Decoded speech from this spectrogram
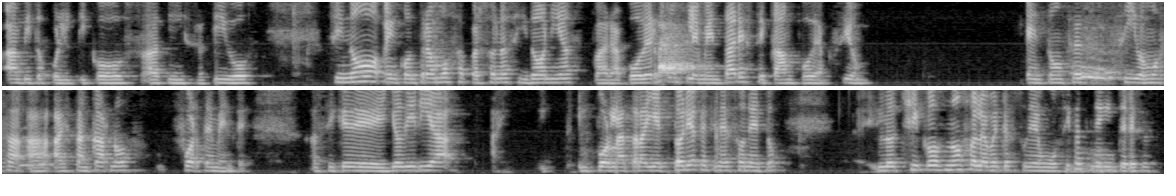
ámbitos políticos, administrativos, si no encontramos a personas idóneas para poder complementar este campo de acción. Entonces, sí, vamos a, estancarnos fuertemente. Así que yo diría, y por la trayectoria que tiene Soneto, los chicos no solamente estudian música, tienen intereses,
